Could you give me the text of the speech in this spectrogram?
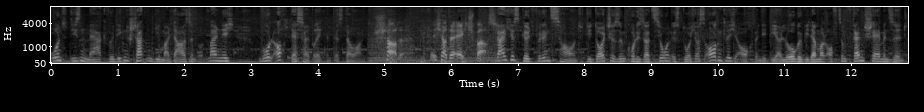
und diesen merkwürdigen Schatten, die mal da sind und mal nicht. Wohl auch deshalb regnet es dauernd. Schade. Ich hatte echt Spaß. Gleiches gilt für den Sound. Die deutsche Synchronisation ist durchaus ordentlich, auch wenn die Dialoge wieder mal oft zum Fremdschämen sind.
